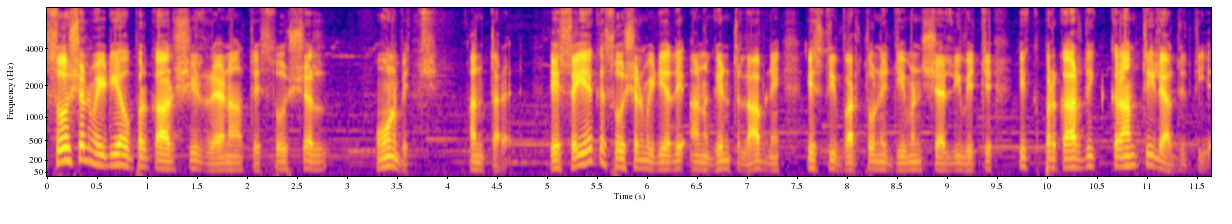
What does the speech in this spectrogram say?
ਸੋਸ਼ਲ ਮੀਡੀਆ ਉੱਪਰ ਕਾਰਜਸ਼ੀਲ ਰਹਿਣਾ ਤੇ ਸੋਸ਼ਲ ਹੋਣ ਵਿੱਚ ਅੰਤਰ ਹੈ। ਇਹ ਸਹੀ ਹੈ ਕਿ ਸੋਸ਼ਲ ਮੀਡੀਆ ਦੇ ਅਣਗਿਣਤ ਲਾਭ ਨੇ ਇਸ ਦੀ ਵਰਤੋਂ ਨੇ ਜੀਵਨ ਸ਼ੈਲੀ ਵਿੱਚ ਇੱਕ ਪ੍ਰਕਾਰ ਦੀ ਕ੍ਰਾਂਤੀ ਲਿਆ ਦਿੱਤੀ ਹੈ।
